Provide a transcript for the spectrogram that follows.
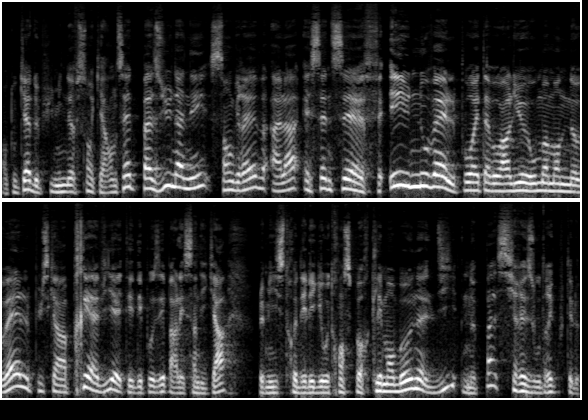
En tout cas, depuis 1947, pas une année sans grève à la SNCF. Et une nouvelle pourrait avoir lieu au moment de Noël, puisqu'un préavis a été déposé par les syndicats. Le ministre délégué au transport Clément Beaune dit ne pas s'y résoudre. Écoutez-le.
